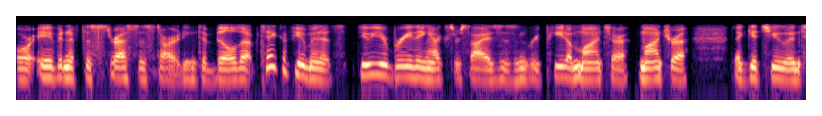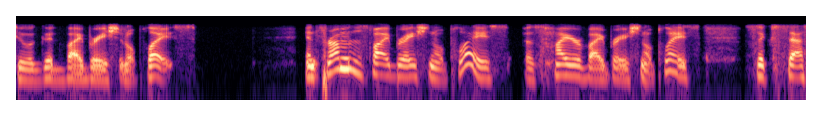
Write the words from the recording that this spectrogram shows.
Or even if the stress is starting to build up, take a few minutes, do your breathing exercises, and repeat a mantra, mantra that gets you into a good vibrational place. And from this vibrational place, this higher vibrational place, success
